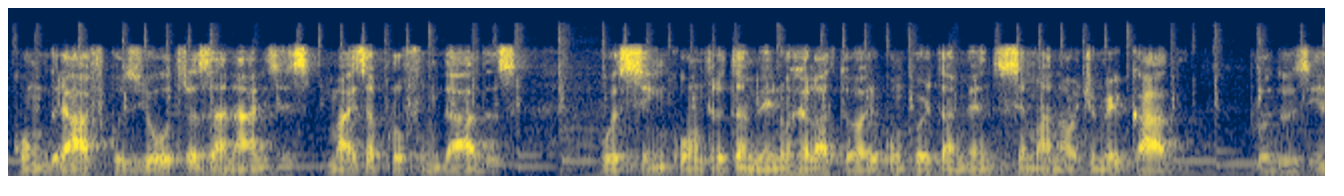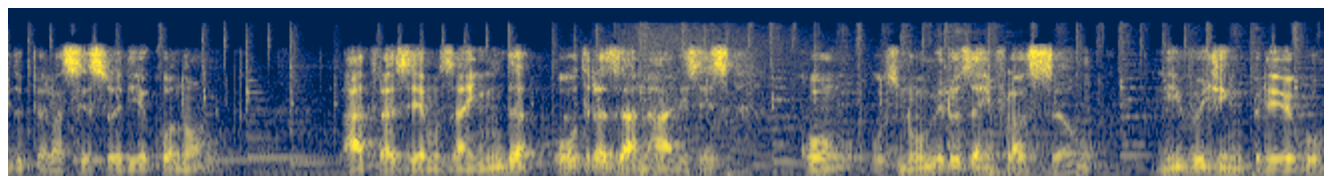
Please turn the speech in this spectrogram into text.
com gráficos e outras análises mais aprofundadas, você encontra também no relatório Comportamento Semanal de Mercado, produzido pela Assessoria Econômica. Lá trazemos ainda outras análises como os números da inflação, nível de emprego,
